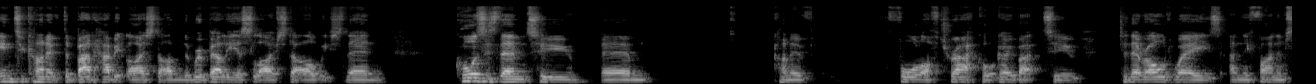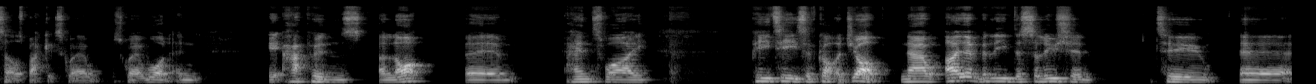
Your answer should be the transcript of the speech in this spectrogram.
into kind of the bad habit lifestyle, and the rebellious lifestyle, which then causes them to um, kind of fall off track or go back to to their old ways and they find themselves back at square square one. And it happens a lot um, hence why PTs have got a job. Now I don't believe the solution to uh,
